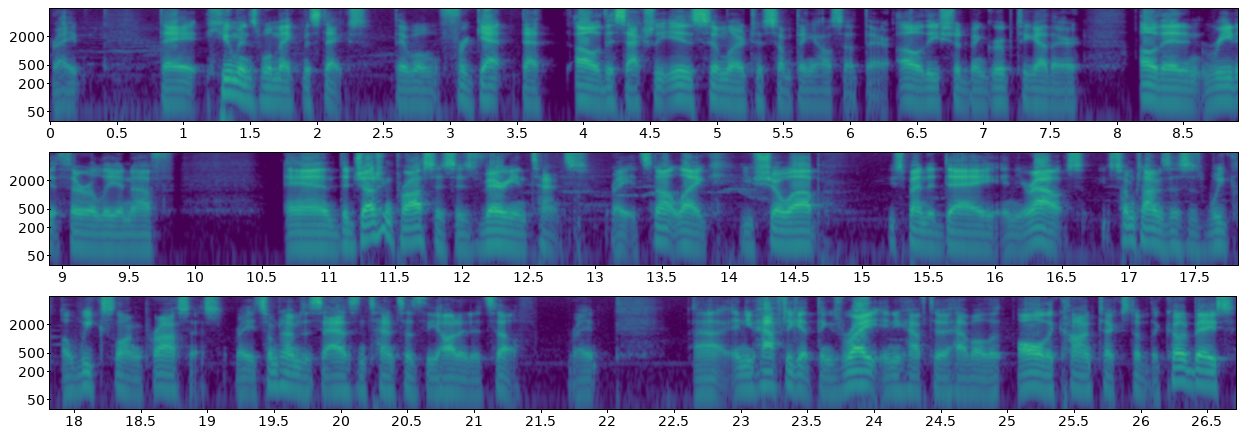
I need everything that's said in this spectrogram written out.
right? they humans will make mistakes. They will forget that oh, this actually is similar to something else out there. Oh, these should have been grouped together. Oh, they didn't read it thoroughly enough. And the judging process is very intense, right? It's not like you show up, you spend a day, and you're out. Sometimes this is week a weeks long process, right? Sometimes it's as intense as the audit itself, right? Uh, and you have to get things right, and you have to have all the, all the context of the code base.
